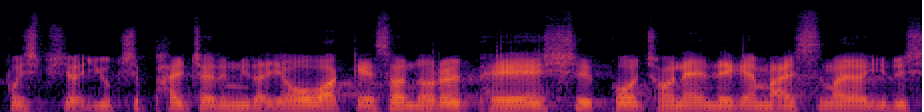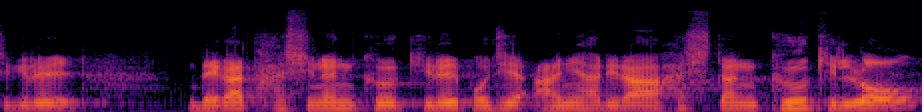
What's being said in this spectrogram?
보십시오. 68절입니다. 여호와께서 너를 배에 싣고 전에 내게 말씀하여 이르시기를 내가 다시는 그 길을 보지 아니하리라 하시던 그 길로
